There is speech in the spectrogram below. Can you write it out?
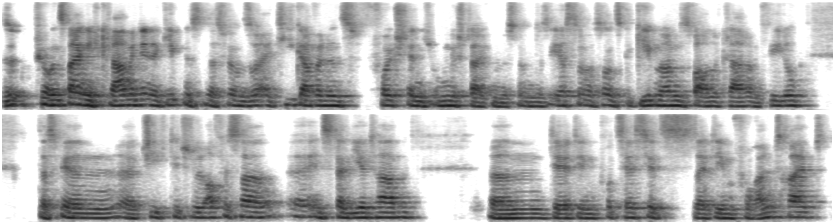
Also für uns war eigentlich klar mit den Ergebnissen, dass wir unsere IT-Governance vollständig umgestalten müssen. Und das Erste, was wir uns gegeben haben, das war auch eine klare Empfehlung, dass wir einen äh, Chief Digital Officer äh, installiert haben, ähm, der den Prozess jetzt seitdem vorantreibt.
